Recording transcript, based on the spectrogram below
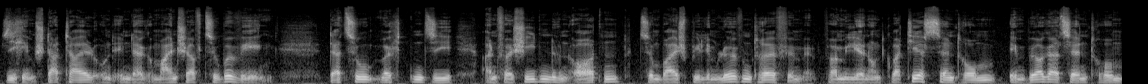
sich im Stadtteil und in der Gemeinschaft zu bewegen. Dazu möchten sie an verschiedenen Orten, zum Beispiel im Löwentreff, im Familien- und Quartierszentrum, im Bürgerzentrum,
